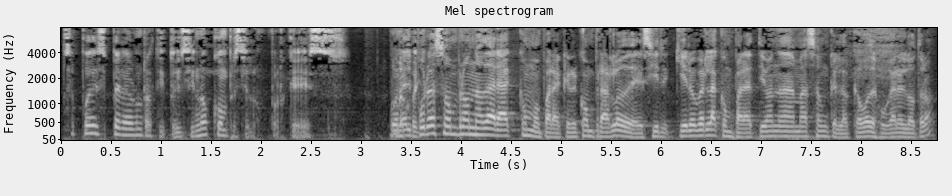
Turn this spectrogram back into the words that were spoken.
se puede esperar un ratito. Y si no, cómpreselo, porque es... Por el puro asombro no dará como para querer comprarlo de decir, quiero ver la comparativa nada más aunque lo acabo de jugar el otro.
